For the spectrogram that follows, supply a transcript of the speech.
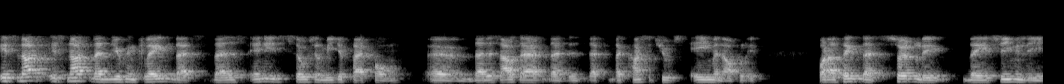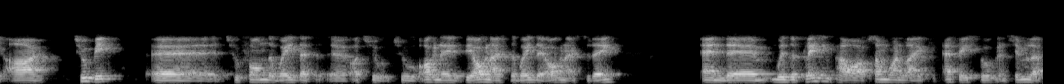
it's not it's not that you can claim that there is any social media platform um, that is out there that is, that that constitutes a monopoly. But I think that certainly they seemingly are too big uh, to form the way that uh, or to to organize be organized the way they organize today. And um, with the placing power of someone like a Facebook and similar,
